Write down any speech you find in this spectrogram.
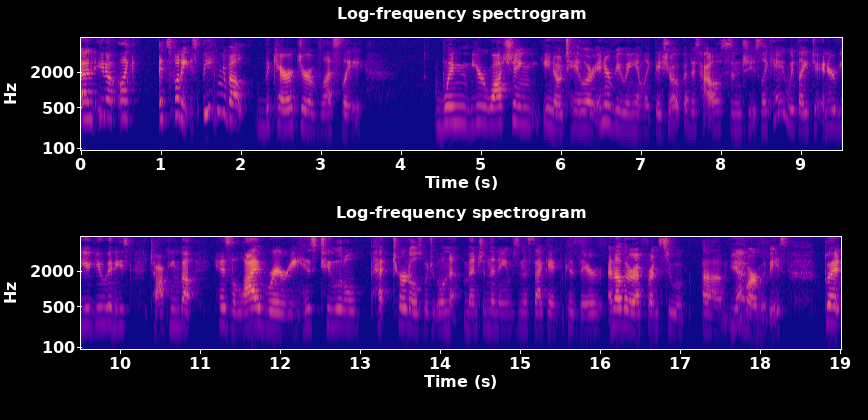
and you know, like it's funny. Speaking about the character of Leslie, when you're watching, you know, Taylor interviewing him, like they show up at his house, and she's like, "Hey, we'd like to interview you," and he's talking about his library, his two little pet turtles, which we'll n- mention the names in a second because they're another reference to um, Yeah. horror movies. But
